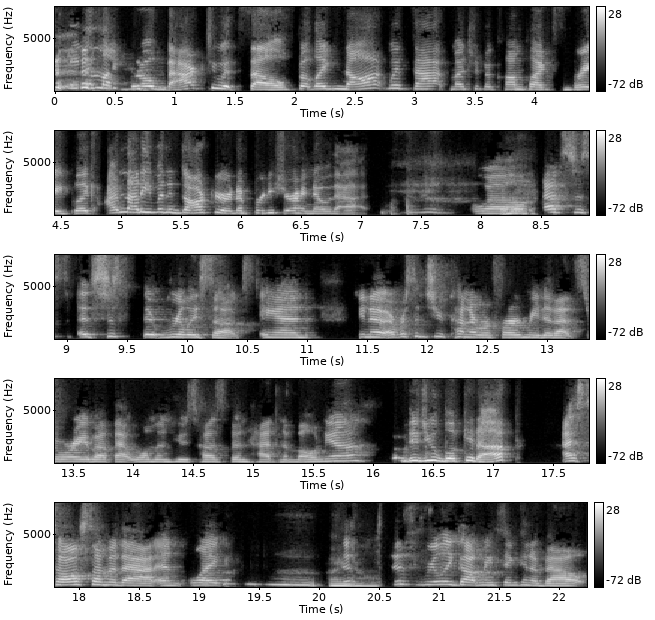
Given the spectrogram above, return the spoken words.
can like grow back to itself, but like not with that much of a complex break. Like I'm not even a doctor, and I'm pretty sure I know that. Well, that's just it's just it really sucks. And you know, ever since you kind of referred me to that story about that woman whose husband had pneumonia, Did you look it up? I saw some of that and like this, this really got me thinking about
